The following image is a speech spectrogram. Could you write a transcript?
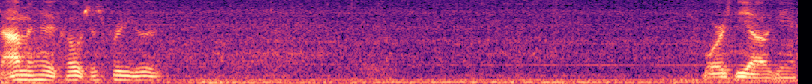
diamond head coach. It's pretty good. Boris Diaw again.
